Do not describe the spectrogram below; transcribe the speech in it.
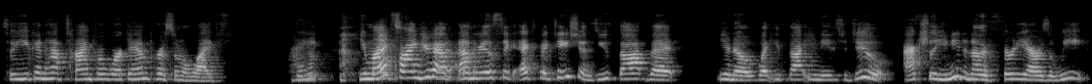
so you can have time for work and personal life, right? Mm-hmm. You might find you have unrealistic expectations. You thought that, you know, what you thought you needed to do, actually, you need another 30 hours a week,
